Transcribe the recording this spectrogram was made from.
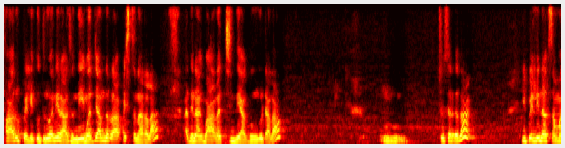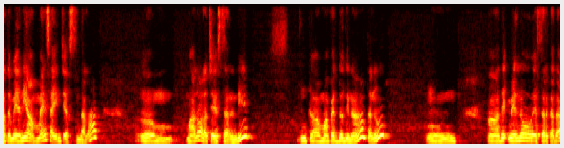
ఫారూక్ పెళ్ళి కూతురు అని రాసింది. ఈ మధ్య అందరు రాపిస్తున్నారు అలా. అది నాకు బాగా నచ్చింది ఆ గుంగుట అలా. చూసారు కదా? ఈ పెళ్ళి నాకు సమ్మతమే అని ఆ అమ్మాయి సైన్ చేస్తుంది అలా. మాలో అలా చేస్తారండి. ఇంకా మా పెద్దదిన తను అదే మెల్లో వేస్తారు కదా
